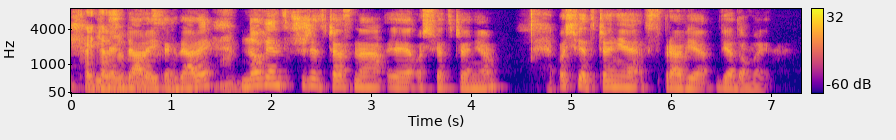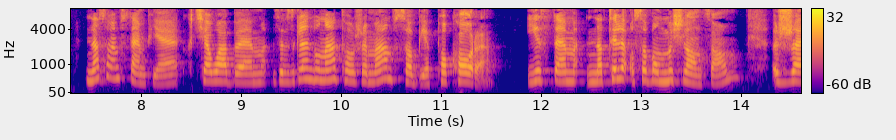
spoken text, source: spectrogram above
kur... i Hejterzy tak dalej, i tak dalej. Mhm. No więc przyszedł czas na e, oświadczenie. Oświadczenie w sprawie wiadomej. Na samym wstępie chciałabym, ze względu na to, że mam w sobie pokorę, jestem na tyle osobą myślącą, że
